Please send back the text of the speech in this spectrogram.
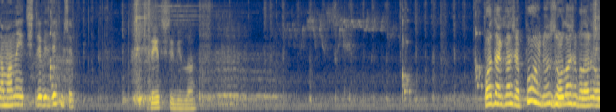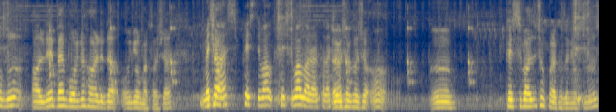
Zamana yetiştirebilecek misin? Ne yetiştirmeyeyim la. Bu arada arkadaşlar bu oyunun zorlu aşamalarda olduğu halde ben bu oyunu halde oynuyorum arkadaşlar. Mesela İki- festival festival var arkadaşlar. Evet arkadaşlar o, ıı, festivalde çok para kazanıyorsunuz.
